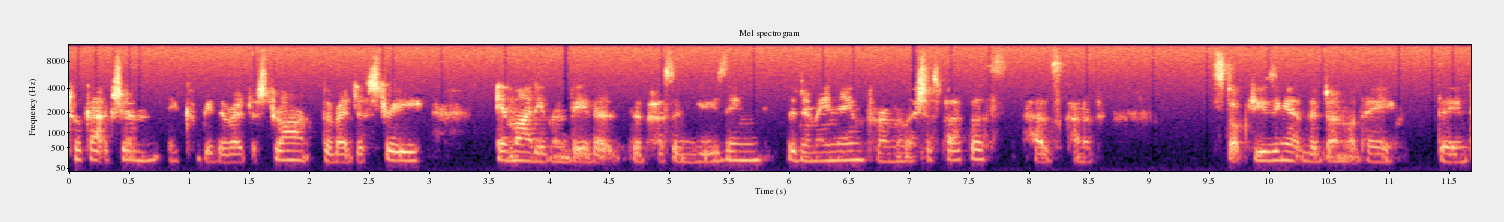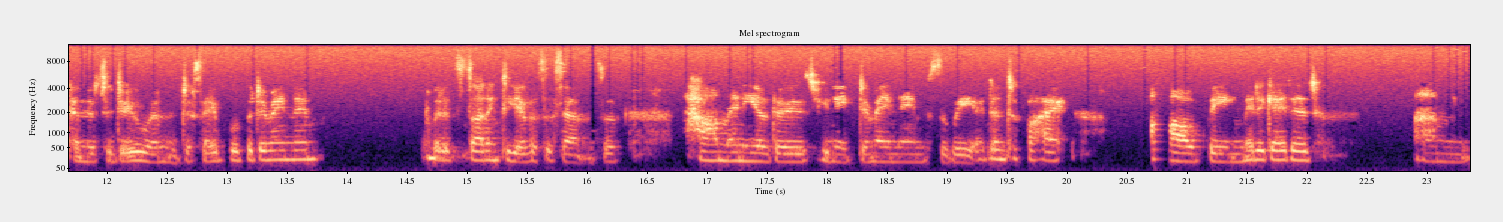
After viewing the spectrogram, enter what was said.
took action, it could be the registrant, the registry, it might even be that the person using the domain name for a malicious purpose has kind of stopped using it, they've done what they, they intended to do and disabled the domain name. But it's starting to give us a sense of how many of those unique domain names that we identify are being mitigated, um,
